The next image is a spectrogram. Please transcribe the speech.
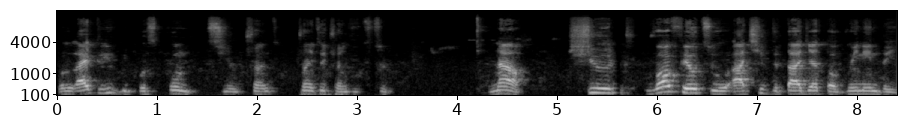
will likely be postponed to 2022. Now, should Rohr fail to achieve the target of winning the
